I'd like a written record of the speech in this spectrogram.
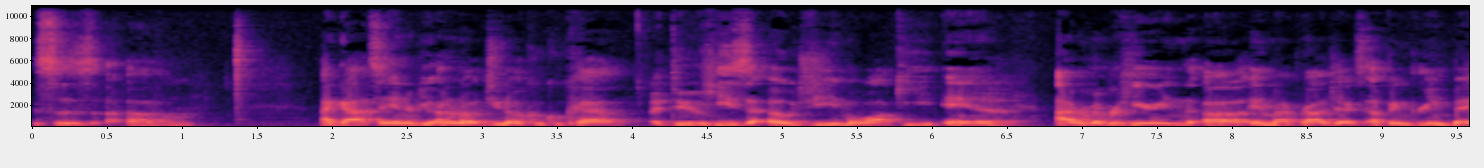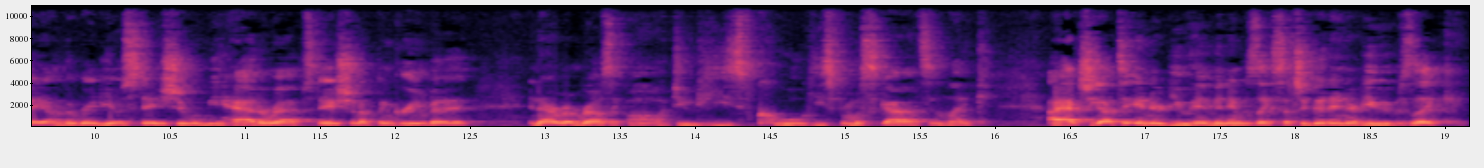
this is um i got to interview i don't know do you know Coo Coo Cal i do he's the og in milwaukee and Yeah. i remember hearing uh, in my projects up in green bay on the radio station when we had a rap station up in green bay and i remember i was like oh dude he's cool he's from wisconsin like i actually got to interview him and it was like such a good interview it was like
